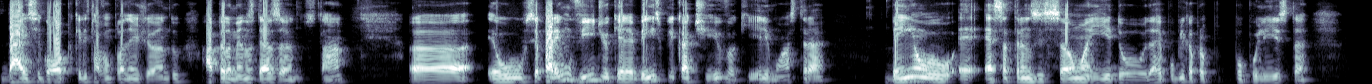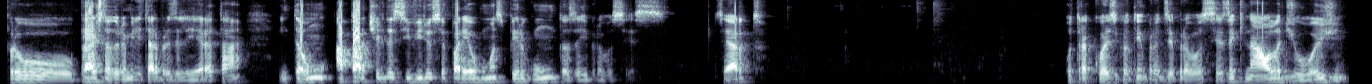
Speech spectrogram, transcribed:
dar esse golpe que eles estavam planejando há pelo menos 10 anos, tá? Uh, eu separei um vídeo que é bem explicativo aqui, ele mostra bem o, é, essa transição aí do, da República Populista para a ditadura militar brasileira, tá? Então, a partir desse vídeo, eu separei algumas perguntas aí para vocês, certo? Outra coisa que eu tenho para dizer para vocês é que na aula de hoje,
